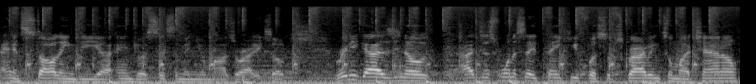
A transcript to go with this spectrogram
installing the uh, android system in your maserati. So really guys you know i just want to say thank you for subscribing to my channel.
